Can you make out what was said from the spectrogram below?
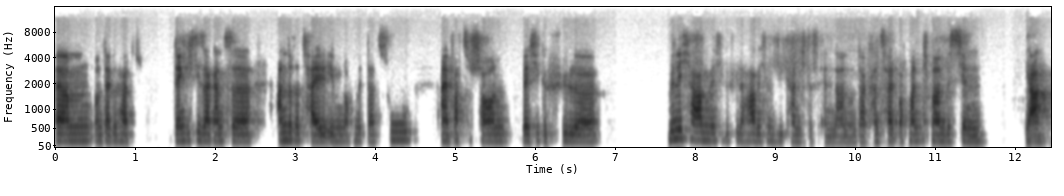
Ähm, und da gehört, denke ich, dieser ganze andere Teil eben noch mit dazu, einfach zu schauen, welche Gefühle will ich haben, welche Gefühle habe ich und wie kann ich das ändern. Und da kann es halt auch manchmal ein bisschen, ja,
